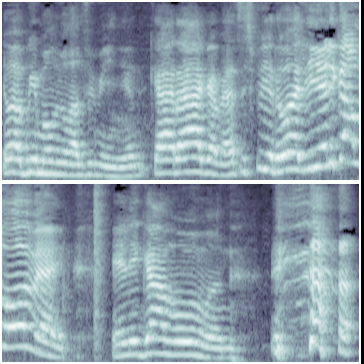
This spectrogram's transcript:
Eu abri mão do meu lado feminino. Caraca, velho. Se inspirou ali e ele gamou, velho. Ele gamou, mano.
